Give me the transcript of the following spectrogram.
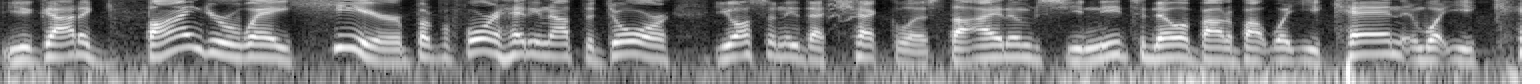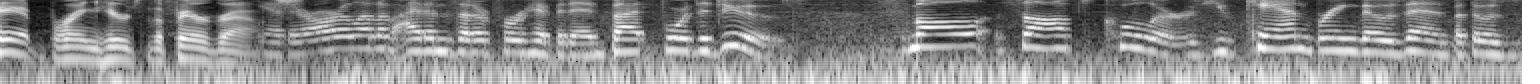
you got to find your way here. But before heading out the door, you also need that checklist, the items you need to know about about what you can and what you can't bring here to the fairgrounds. Yeah, there are a lot of items that are prohibited, but for the dues, small, soft coolers, you can bring those in, but those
